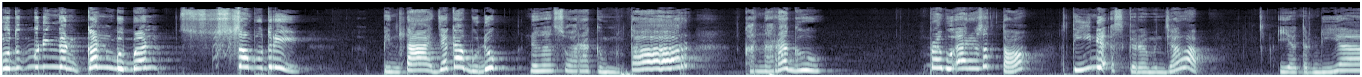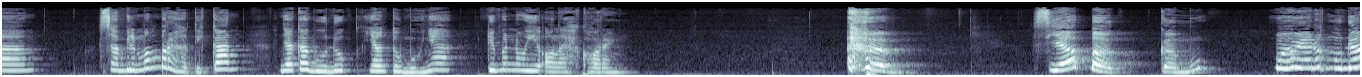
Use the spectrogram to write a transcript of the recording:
untuk meringankan beban sang putri. Pinta Jaka Buduk dengan suara gemetar karena ragu. Prabu Arya Seto tidak segera menjawab. Ia terdiam sambil memperhatikan Jaka Buduk yang tubuhnya dipenuhi oleh koreng. Siapa kamu, wahai anak muda?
